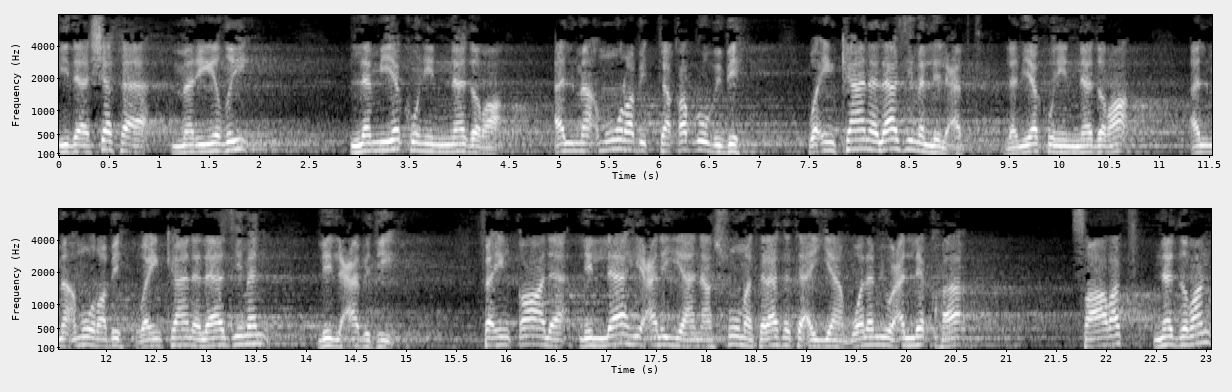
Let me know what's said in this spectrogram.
إذا شفى مريضي لم يكن النذر المأمور بالتقرب به وإن كان لازما للعبد لم يكن النذر المأمور به وإن كان لازما للعبد. فإن قال لله علي أن أصوم ثلاثة أيام ولم يعلقها صارت نذرا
